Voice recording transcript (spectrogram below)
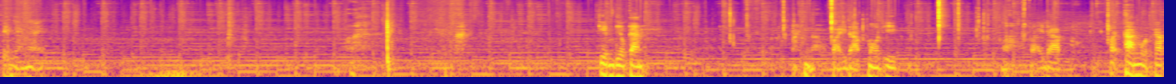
เป็นยังไง เกมเดียวกัน ไฟดับหมดอีกอไฟดับไฟทานหมดครับ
